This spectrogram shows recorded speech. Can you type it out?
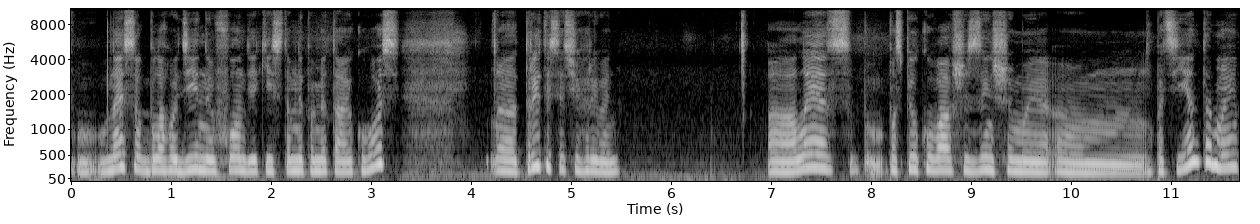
внесок благодійний у фонд, якийсь там не пам'ятаю когось. 3 тисячі гривень. Але поспілкувавшись з іншими ем, пацієнтами,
